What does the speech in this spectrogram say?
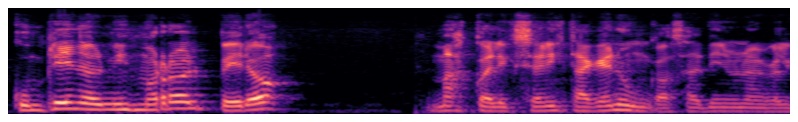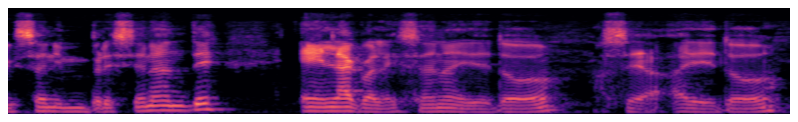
cumpliendo el mismo rol, pero más coleccionista que nunca. O sea, tiene una colección impresionante. En la colección hay de todo, o sea, hay de todo.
